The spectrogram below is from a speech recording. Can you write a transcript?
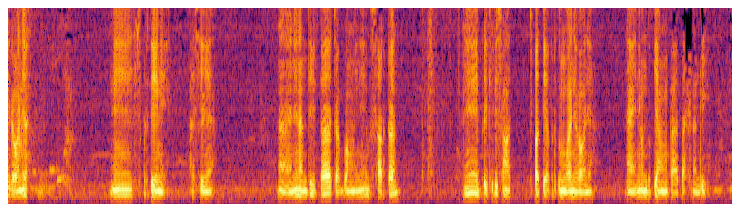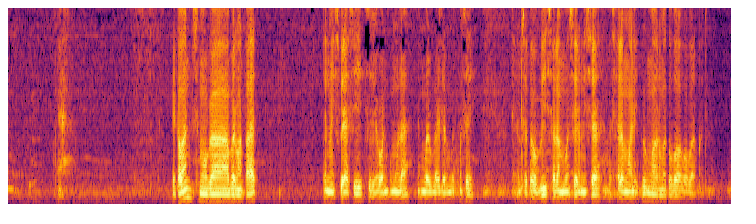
ini kawan ya ini seperti ini hasilnya. Nah ini nanti kita cabang ini besarkan. Ini break itu sangat cepat ya pertumbuhannya kawan ya nah ini untuk yang ke atas nanti. Ya. Oke kawan semoga bermanfaat dan menginspirasi sebagai kawan pemula yang baru belajar bonsai salam satu hobi salam bonsai Indonesia. Wassalamualaikum warahmatullahi wabarakatuh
